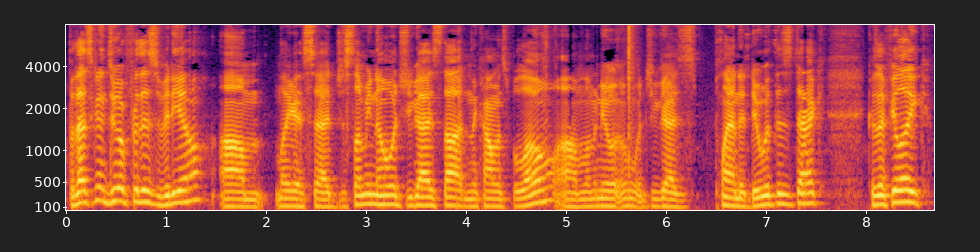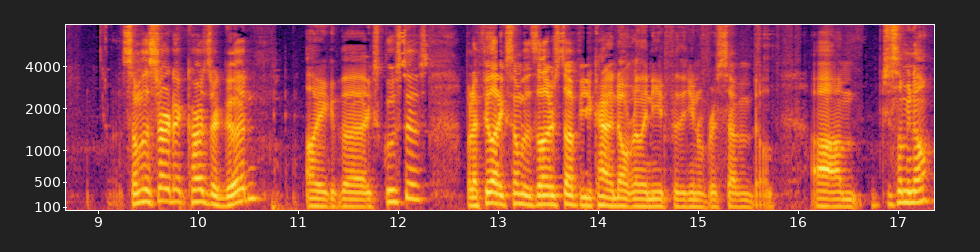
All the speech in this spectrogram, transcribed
But that's going to do it for this video. Um, like I said, just let me know what you guys thought in the comments below. Um, let me know what you guys plan to do with this deck. Because I feel like some of the starter deck cards are good, like the exclusives. But I feel like some of this other stuff you kind of don't really need for the Universe 7 build. Um, just let me know.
